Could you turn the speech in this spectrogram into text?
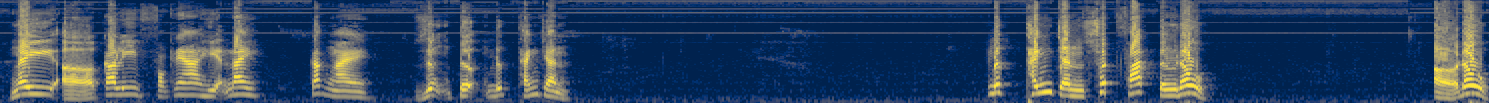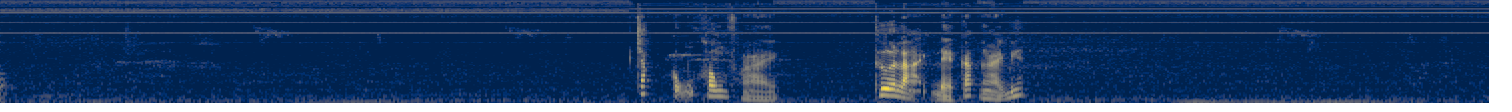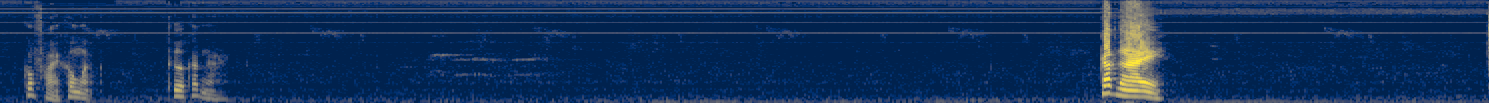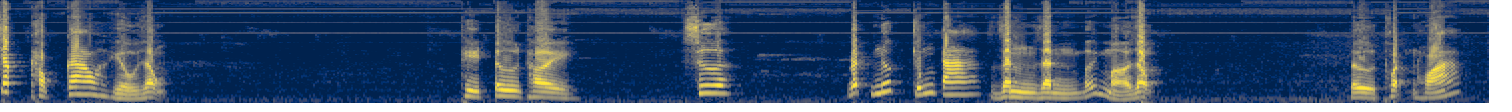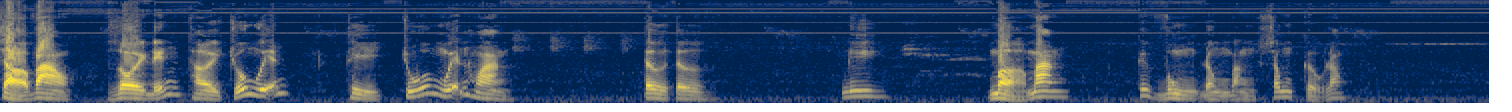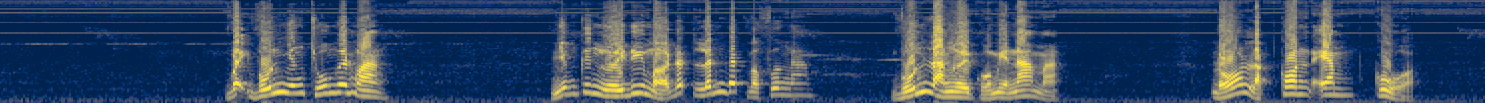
ngay ở California hiện nay, các ngài dựng tượng Đức Thánh Trần Đức Thánh Trần xuất phát từ đâu? Ở đâu? Chắc cũng không phải thưa lại để các ngài biết. Có phải không ạ? Thưa các ngài. Các ngài chắc học cao hiểu rộng thì từ thời xưa đất nước chúng ta dần dần mới mở rộng, từ thuận hóa trở vào rồi đến thời chúa Nguyễn, thì chúa Nguyễn Hoàng từ từ đi mở mang cái vùng đồng bằng sông Cửu Long. Vậy vốn những chúa Nguyễn Hoàng, những cái người đi mở đất, lấn đất vào phương Nam, vốn là người của miền Nam mà. Đó là con em của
